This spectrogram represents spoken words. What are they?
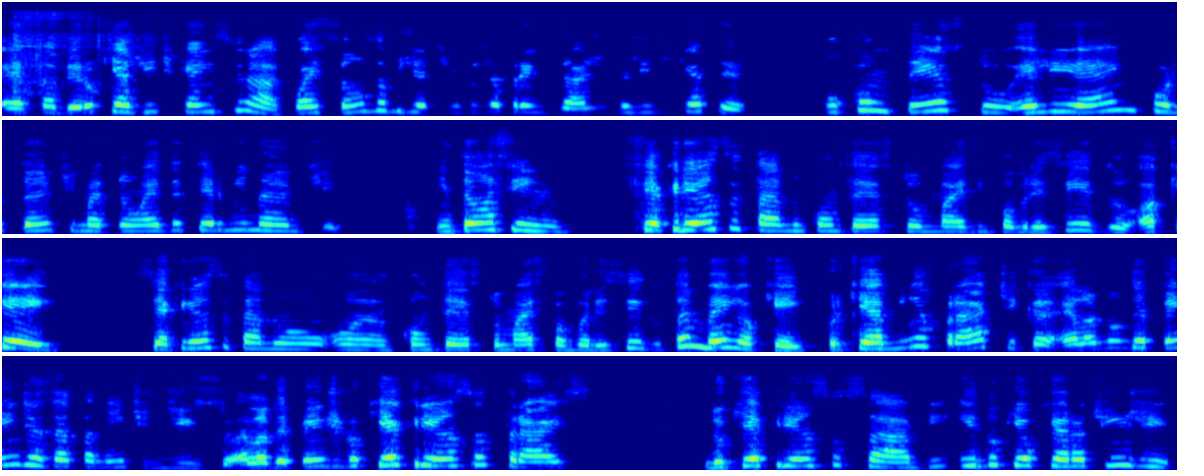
é saber o que a gente quer ensinar, quais são os objetivos de aprendizagem que a gente quer ter. O contexto, ele é importante, mas não é determinante. Então, assim, se a criança está num contexto mais empobrecido, ok. Se a criança está num contexto mais favorecido, também ok. Porque a minha prática, ela não depende exatamente disso. Ela depende do que a criança traz, do que a criança sabe e do que eu quero atingir.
